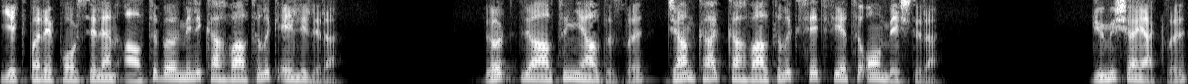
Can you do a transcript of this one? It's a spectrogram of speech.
yekpare porselen 6 bölmeli kahvaltılık 50 lira. Dörtlü altın yaldızlı, cam kalp kahvaltılık set fiyatı 15 lira. Gümüş ayaklı,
